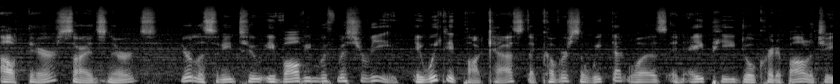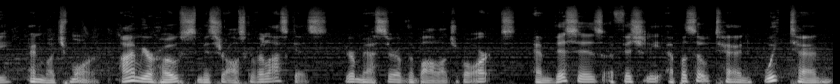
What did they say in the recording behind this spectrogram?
out there, science nerds. You're listening to Evolving with Mr. V, a weekly podcast that covers the week that was in AP dual credit biology and much more. I'm your host, Mr. Oscar Velasquez, your master of the biological arts, and this is officially episode 10, week 10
